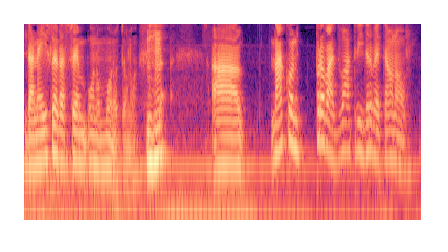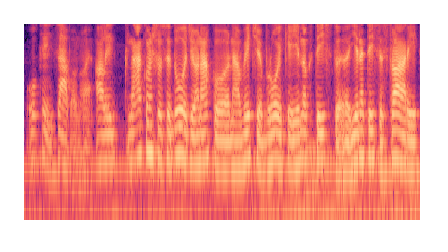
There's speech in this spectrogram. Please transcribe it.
da ne izgleda sve ono monotono. A, nakon prva dva, tri drveta, ono, ok, zabavno je, ali nakon što se dođe onako na veće brojke jednog te isto, jedne te iste stvari,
